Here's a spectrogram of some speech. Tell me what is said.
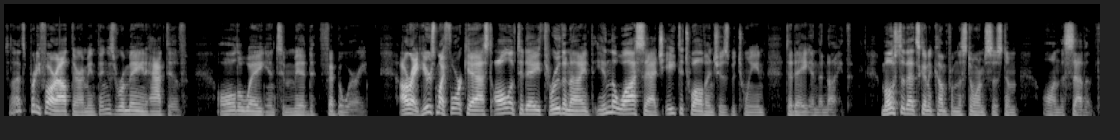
So that's pretty far out there. I mean, things remain active all the way into mid February. All right, here's my forecast all of today through the 9th in the Wasatch, 8 to 12 inches between today and the 9th. Most of that's going to come from the storm system on the 7th.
